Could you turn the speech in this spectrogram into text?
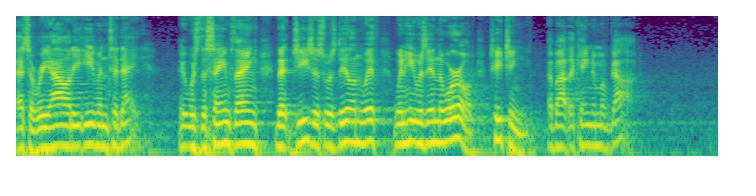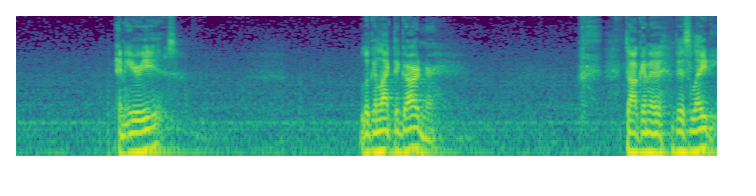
That's a reality even today. It was the same thing that Jesus was dealing with when he was in the world, teaching about the kingdom of God. And here he is, looking like the gardener, talking to this lady.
